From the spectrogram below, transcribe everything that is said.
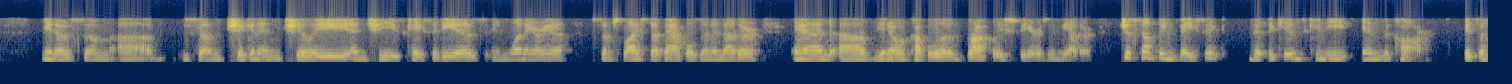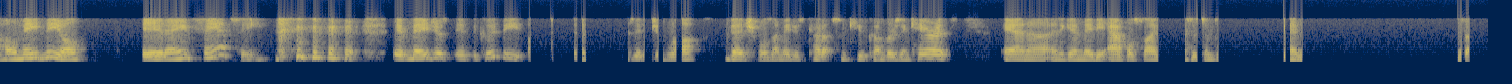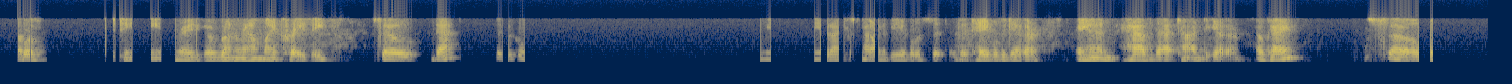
you know, some uh, some chicken and chili and cheese quesadillas in one area, some sliced up apples in another, and uh, you know, a couple of broccoli spears in the other. Just something basic that the kids can eat in the car. It's a homemade meal, it ain't fancy. it may just it could be raw vegetables. I may just cut up some cucumbers and carrots, and uh, and again maybe apple slices and and ready to go run around like crazy. So that's typical that I'm going to be able to sit at the table together and have that time together. Okay, so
